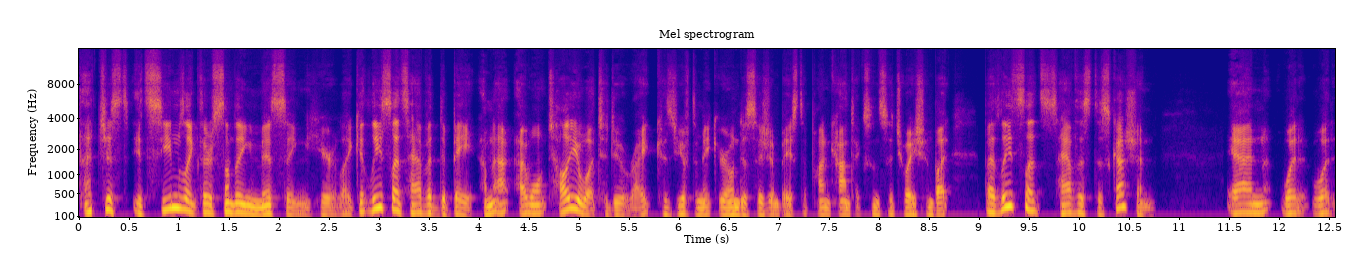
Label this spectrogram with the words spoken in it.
that just it seems like there's something missing here. Like at least let's have a debate. I'm not i won't tell you what to do right? Because you have to make your own decision based upon context and situation but but at least let's have this discussion. And what what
